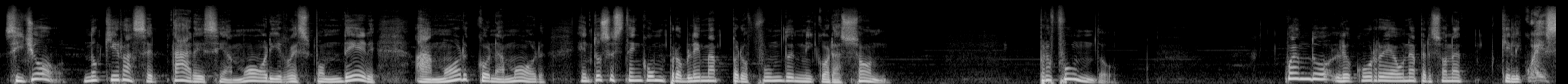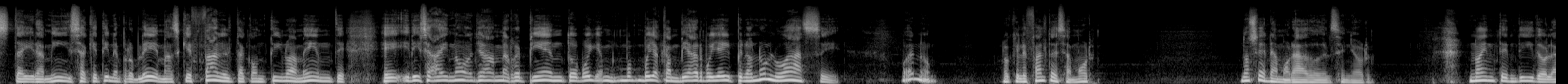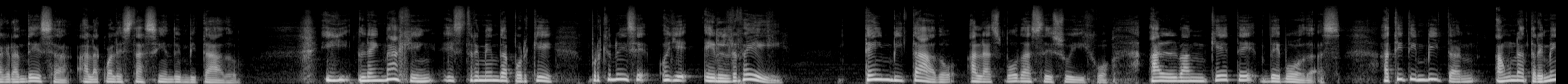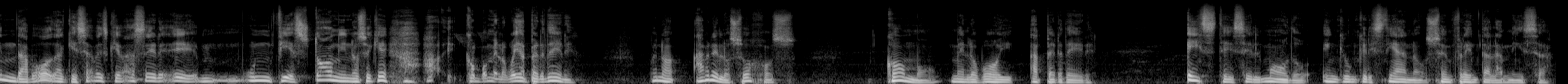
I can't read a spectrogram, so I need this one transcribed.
Si yo no quiero aceptar ese amor y responder amor con amor, entonces tengo un problema profundo en mi corazón. Profundo. ¿Cuándo le ocurre a una persona que le cuesta ir a misa, que tiene problemas, que falta continuamente eh, y dice, ay no, ya me arrepiento, voy a, voy a cambiar, voy a ir, pero no lo hace. Bueno, lo que le falta es amor. No se ha enamorado del Señor. No ha entendido la grandeza a la cual está siendo invitado. Y la imagen es tremenda, ¿por qué? Porque uno dice, oye, el rey te ha invitado a las bodas de su hijo, al banquete de bodas. A ti te invitan a una tremenda boda que sabes que va a ser eh, un fiestón y no sé qué. ¿Cómo me lo voy a perder? Bueno, abre los ojos. ¿Cómo me lo voy a perder? Este es el modo en que un cristiano se enfrenta a la misa.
